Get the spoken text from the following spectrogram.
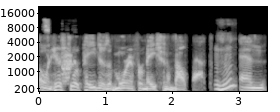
Oh, and here's four pages of more information about that. Mm-hmm. And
